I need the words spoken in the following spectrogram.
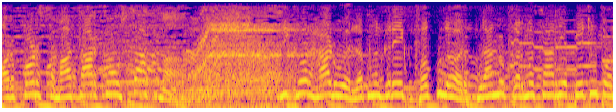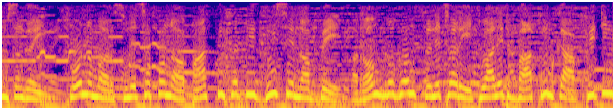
अर्पण समाचारको साथमा। शिखर हार्डवेयर रत्नगर एक बकुलर पुरानो कर्मचार्य पेट्रोल पम्पसँगै फोन नम्बर शून्य छप्पन्न पाँच त्रिसठी दुई सय नब्बे रङ रोगन सेनेटरी टोयलेट बाथरुमका फिटिङ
